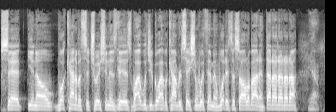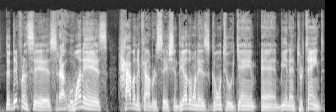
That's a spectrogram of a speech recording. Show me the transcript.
said, you know, what kind of a situation is this? Why would you go have a conversation with him? And what is this all about? And da da da da da. Yeah. The difference is Raul. one is having a conversation, the other one is going to a game and being entertained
